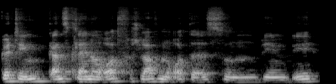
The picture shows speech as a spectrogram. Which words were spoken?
Göttingen, ganz kleiner Ort, verschlafener Ort, da ist so ein BMW.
